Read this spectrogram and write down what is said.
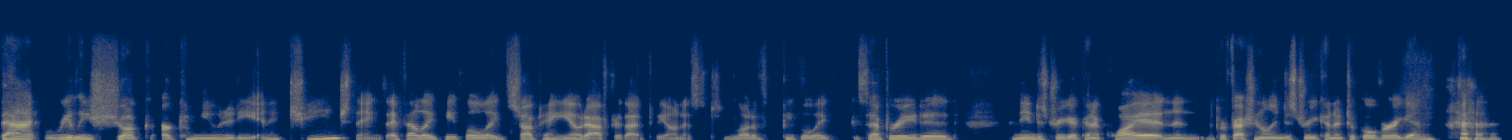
that really shook our community and it changed things. I felt like people like stopped hanging out after that to be honest. A lot of people like separated and the industry got kind of quiet and then the professional industry kind of took over again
